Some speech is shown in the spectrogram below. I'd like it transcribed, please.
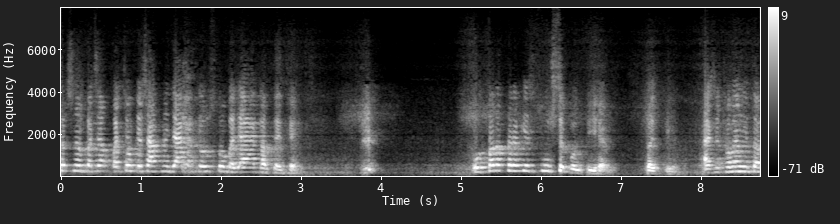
कृष्ण बच्चों के साथ में जाकर के उसको बजाया करते थे। वो तरह तरह के सूर से बोलती है बजती है। ऐसे ठोकेंगे तो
